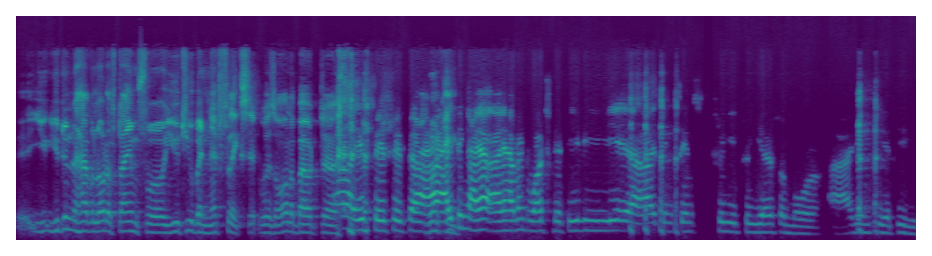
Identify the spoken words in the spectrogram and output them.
you, you didn't have a lot of time for YouTube and Netflix. It was all about. Uh, ah, it's it's, it's uh, I think I I haven't watched the TV. Uh, I think since three three years or more. I didn't see a TV.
